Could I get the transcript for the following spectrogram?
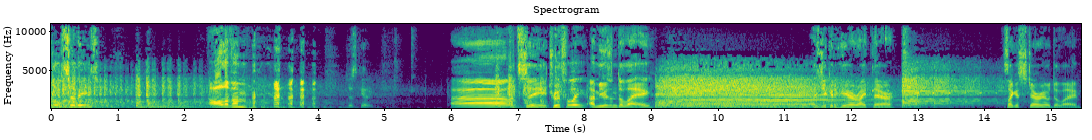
Pedals are these? All of them? Just kidding. Uh, let's see. Truthfully, I'm using delay. As you can hear right there. It's like a stereo delay.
